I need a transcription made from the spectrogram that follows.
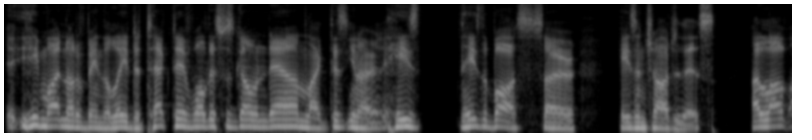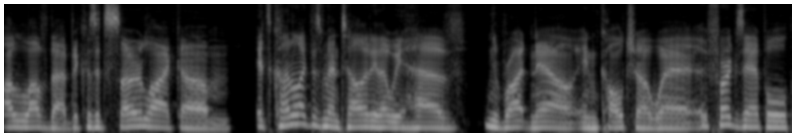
he might not have been the lead detective while this was going down. Like this, you know, he's he's the boss, so he's in charge of this. I love I love that because it's so like um it's kind of like this mentality that we have right now in culture where for example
